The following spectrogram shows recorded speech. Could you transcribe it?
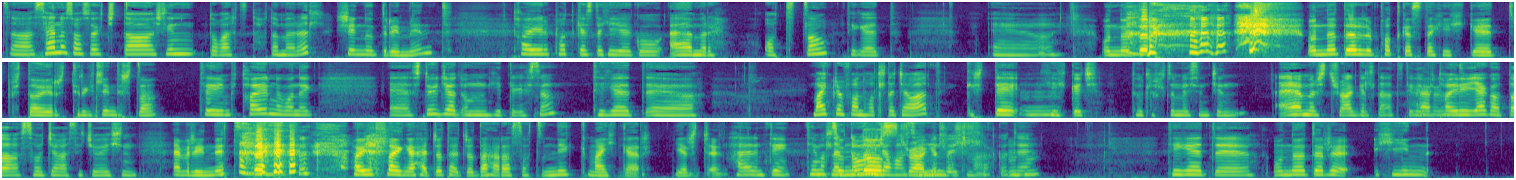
За сайн уу сонсогчдоо шинэ дугаарт тавтан морил. Шинэ өдрийн мэнд. Хоёр подкаст хийгээгүй амар утцсан. Тэгээд э өнөөдөр өнөөдөр подкаст хийх гээд бид хоёр тэрэглийн дэрсэн. Тийм бид хоёр нөгөө нэг э студиод өмнө хийдэг гэсэн. Тэгээд э микрофон худалдаж аваад гэртээ хийх гэж төлөвлөсөн байсан чинь амар struggle даад. Тэгээд бид хоёрын яг одоо сууж байгаа situation амар инээдтэй. Хоёулаа ингээ хажууд хажуудаа хараа суудсан нэг майкаар ярьж байна. Харин тийм. Тийм болохоор дуун жоохон сонирн байж магадгүй тий. Тэгээд э, өнөөдөр хийн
